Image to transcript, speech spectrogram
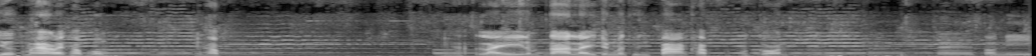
เยอะมากเลยครับผมนี่ครับนี่ฮะไหลน้ำตาไหลจนมาถึงปากครับเมื่อก่อน แต่ตอนนี้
